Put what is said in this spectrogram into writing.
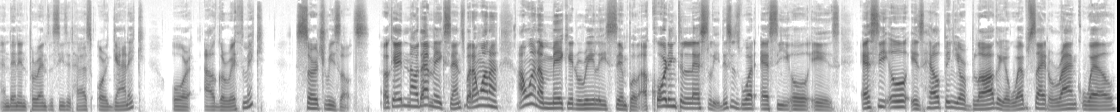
and then in parentheses it has organic or algorithmic search results. Okay, now that makes sense, but I wanna I wanna make it really simple. According to Leslie, this is what SEO is. SEO is helping your blog or your website rank well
